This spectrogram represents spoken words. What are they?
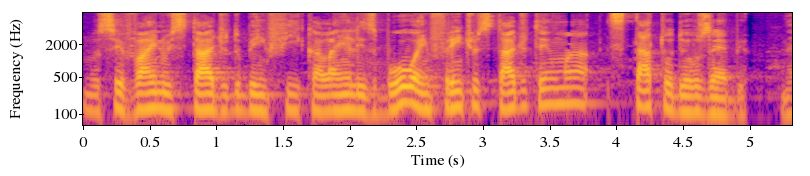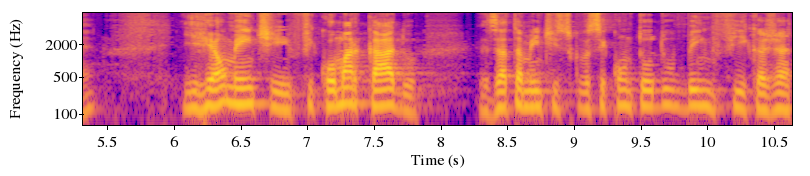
você vai no estádio do Benfica, lá em Lisboa, em frente ao estádio tem uma estátua do Eusébio. Né? E realmente ficou marcado Exatamente isso que você contou do Benfica já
